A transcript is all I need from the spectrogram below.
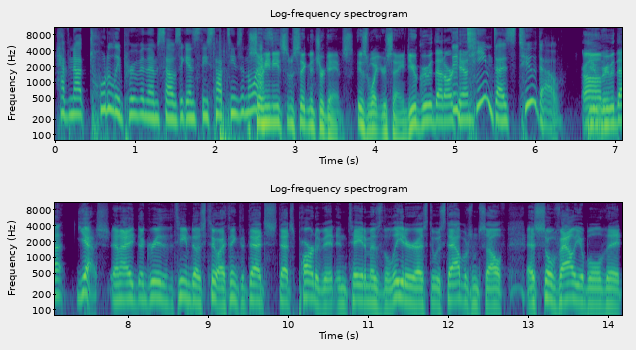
have not totally proven themselves against these top teams in the So West. So he needs some signature games, is what you're saying. Do you agree with that, Arcand? the team does too, though. Do you Um, agree with that? Yes, and I agree that the team does too. I think that that's that's part of it. And Tatum, as the leader, has to establish himself as so valuable that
